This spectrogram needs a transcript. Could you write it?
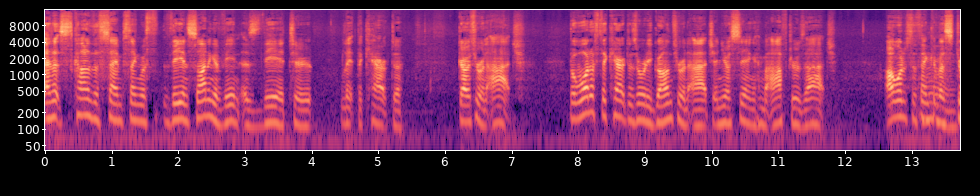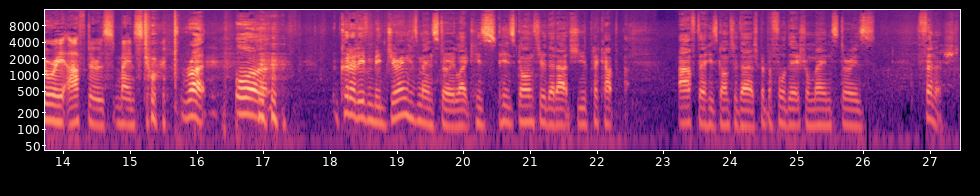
and it's kind of the same thing with the inciting event is there to let the character go through an arch. But what if the character's already gone through an arch and you're seeing him after his arch? I wanted to think of a hmm. story after his main story. Right. Or could it even be during his main story? Like he's he's gone through that arch. You pick up after he's gone through that arch, but before the actual main story is finished.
